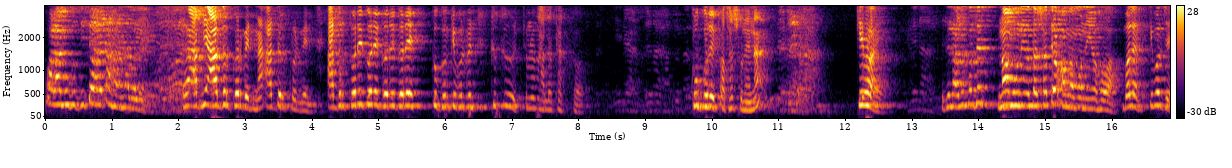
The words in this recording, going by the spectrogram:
কড়া মুগুর দিতে হয় না হয় না বলেন? আপনি আদর করবেন না, আদর করবেন। আদর করে করে করে করে কুকুরকে বলবেন, কুকুর, তোমরা ভালো থাকো। কুকুরের কথা শুনে না? কি হয়? নমনীয়তার সাথে অনমনীয় হওয়া। বলেন, কি বলছে?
